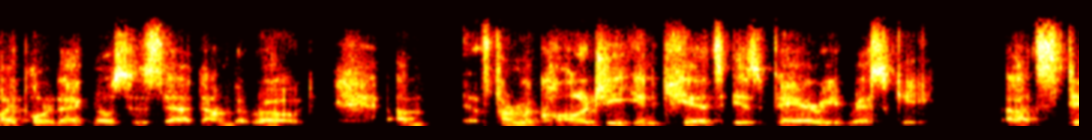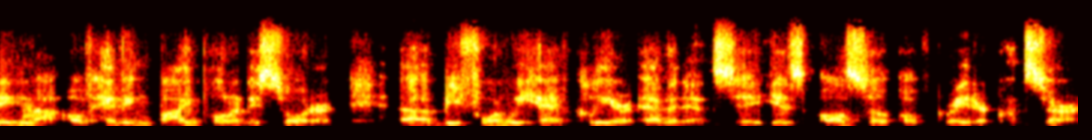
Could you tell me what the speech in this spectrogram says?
bipolar diagnosis uh, down the road. Um, pharmacology in kids is very risky. Uh, stigma of having bipolar disorder before we have clear evidence is also of greater concern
